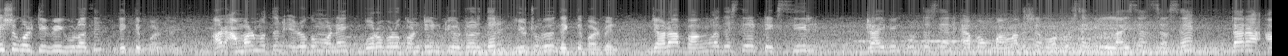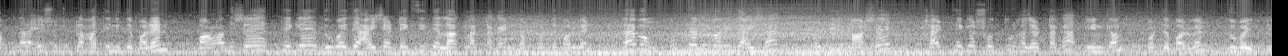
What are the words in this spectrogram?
এই সকল টিভিগুলোতে দেখতে পারবেন। আর আমার মতন এরকম অনেক বড় বড় কন্টেন্ট ক্রিয়েটরদের ইউটিউবেও দেখতে পারবেন। যারা বাংলাদেশে ট্যাক্সির ড্রাইভিং করতেছেন এবং বাংলাদেশের মোটরসাইকেল লাইসেন্স আছে, তারা আপনারা এই সুযোগটা হাতিয়ে নিতে পারেন। বাংলাদেশে থেকে দুবাইতে আইসা ট্যাক্সিতে লাখ লাখ টাকা ইনকাম করতে পারবেন এবং ফুড ডেলিভারিতে আইসা প্রতি মাসে ষাট থেকে সত্তর হাজার টাকা ইনকাম করতে পারবেন দুবাইতে।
